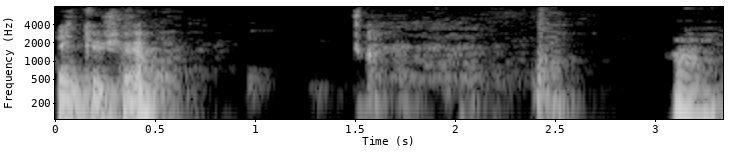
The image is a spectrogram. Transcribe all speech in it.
Thank you, Shay. Um,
